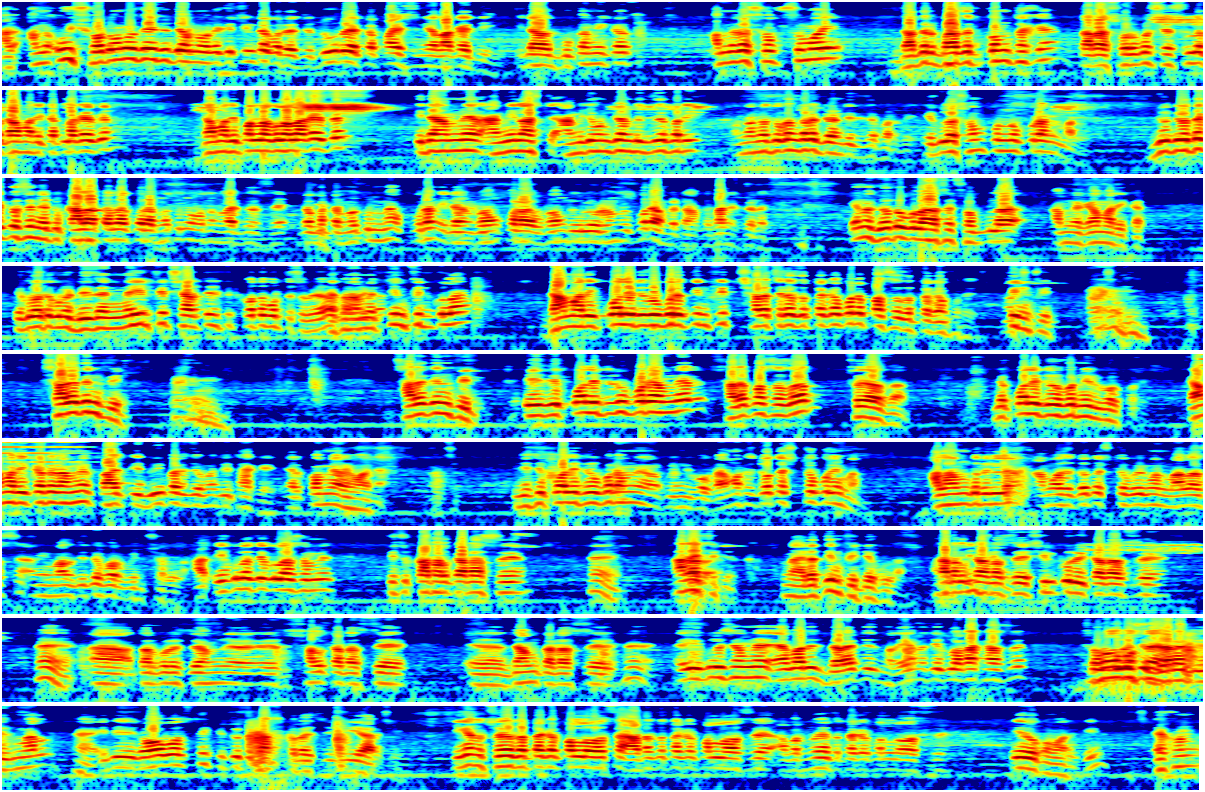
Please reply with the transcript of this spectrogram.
আর আমরা ওই শর্ট অনুযায়ী যদি আমরা অনেকে চিন্তা করে যে দূরে একটা পাইস নিয়ে লাগাই দিই এটা বোকামি কাজ। আপনারা সবসময় যাদের বাজেট কম থাকে তারা সর্বশেষ হলো গামারি কাঠ লাগাইবেন গামারি পাল্লাগুলো লাগাইবেন। এটা আপনার আমি লাস্টে আমি যেমন গ্যারান্টি দিতে পারি অন্যান্য দোকানদারও গ্যারান্টি দিতে পারবে। এগুলো সম্পূর্ণ পুরান মাল। যদিও দেখতেছেন একটু কালা টালা করা নতুন মতন লাগতেছে ব্যাপারটা নতুন না পুরান এটা রং করা রংগুলো ওঠানোর পরে আমরা এটা বানিশ করে রাখি। কেন? যতগুলো আছে সবগুলা আপনার গামারি কাঠ এগুলোতে কোনো ডিজাইন নেই। তিন ফিট সাড়ে তিন ফিট কত পড়তেছে এখন আমরা তিন ফিটগুলা গামারি কোয়ালিটির উপরে তিন ফিট সাড়ে চার হাজার টাকা পরে পাঁচ হাজার টাকা পরে তিন ফিট সাড়ে তিন ফিট সাড়ে তিন ফিট এই যে কোয়ালিটির উপরে আপনার সাড়ে পাঁচ হাজার ছয় হাজার। এটা কোয়ালিটির উপর নির্ভর করে। গামারি কাঠের আপনার প্রাইস এই দুই পারের মধ্যে থাকে এর কমে আর হয় না। এই যে কোয়ালিটির উপর আপনি নির্ভর করে। আমার কাছে যথেষ্ট পরিমাণ। আলহামদুলিল্লাহ আমার কাছে যথেষ্ট পরিমাণ মাল আছে আমি মাল দিতে পারব ইনশাল্লাহ আর এগুলো যেগুলো আছে আমি কিছু কাঁঠাল কাঠ আছে হ্যাঁ। আড়াই ফিটের না এটা তিন ফিট এগুলা। কাঁঠাল কাঠ আছে শিলকুড়ি কাঠ আছে হ্যাঁ। তারপরে হচ্ছে আপনার শাল কাঠ আছে জাম কাঠ আছে হ্যাঁ এইগুলো আপনার এভারেজ ভ্যারাইটিস মাল। এখানে যেগুলো রাখা আছে সবগুলো। ভ্যারাইটিস মাল। হ্যাঁ এটি র অবস্থায় কিছুটা কাজ করাইছে ই আর কি। এখানে ছয় হাজার টাকার পাল্লো আছে আট হাজার টাকার পাল্লো আছে আবার নয় হাজার টাকার পাল্লো আছে এরকম আর কি। এখন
